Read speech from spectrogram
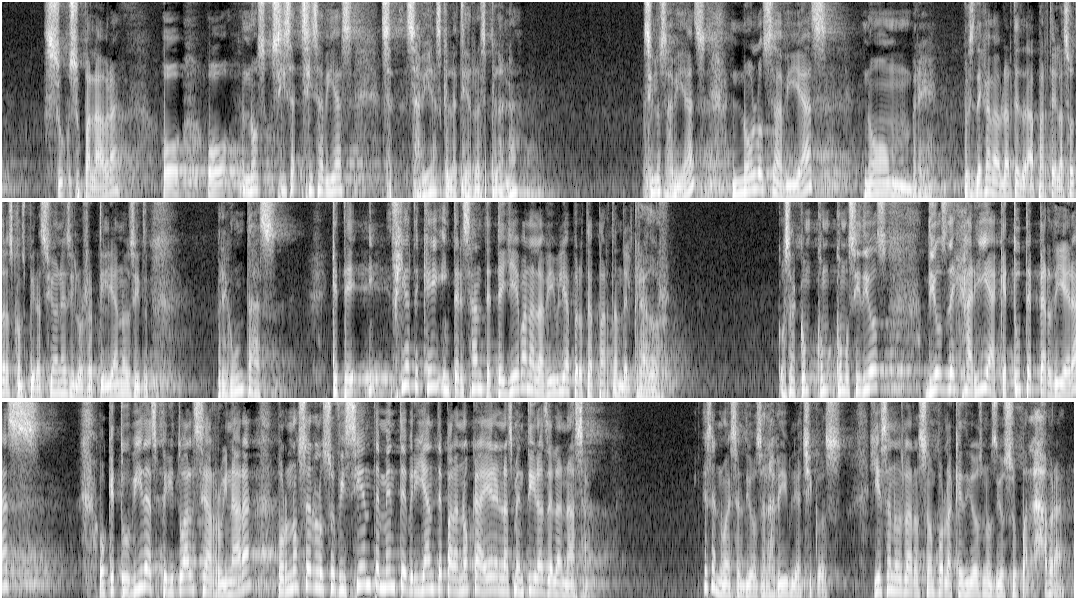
su, palabra. O, o no, si, si sabías, ¿sabías que la tierra es plana? ¿Sí lo sabías? ¿No lo sabías? No, hombre. Pues déjame hablarte aparte de las otras conspiraciones y los reptilianos y preguntas que te fíjate qué interesante, te llevan a la Biblia pero te apartan del creador. O sea, como, como si Dios Dios dejaría que tú te perdieras o que tu vida espiritual se arruinara por no ser lo suficientemente brillante para no caer en las mentiras de la NASA. Ese no es el Dios de la Biblia, chicos. Y esa no es la razón por la que Dios nos dio su palabra.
